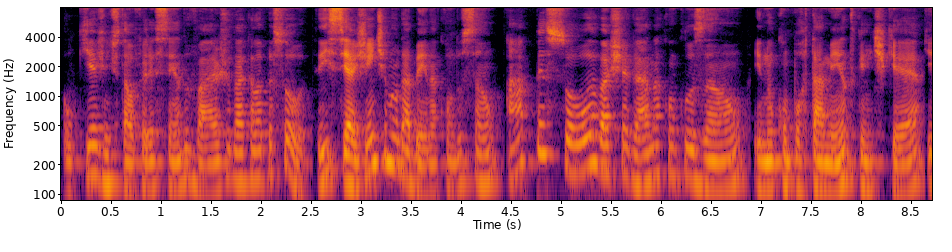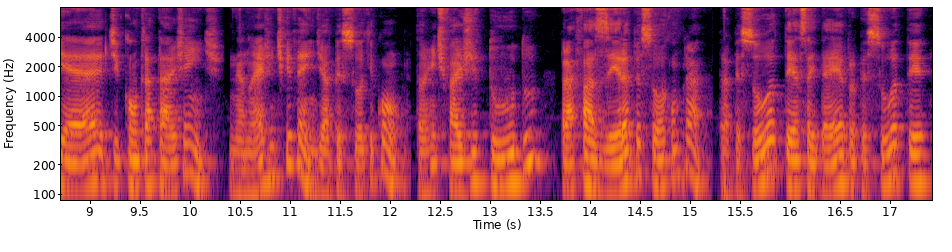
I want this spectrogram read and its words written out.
o que a gente está oferecendo vai ajudar aquela pessoa. E se a gente mandar bem na condução, a pessoa vai chegar na conclusão e no comportamento que a gente quer, que é de contratar a gente. Né? Não é a gente que vende, é a pessoa que compra. Então a gente faz de tudo para fazer a pessoa comprar, para a pessoa ter essa ideia, para a pessoa ter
